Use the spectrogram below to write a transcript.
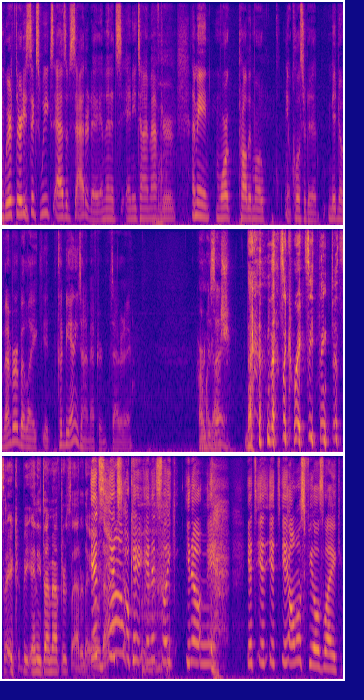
We're 36 weeks as of Saturday, and then it's anytime after. I mean, more probably more, you know, closer to mid-November, but like it could be anytime after Saturday. oh Hard my to gosh. say. That, that's a crazy thing to say. It could be anytime after Saturday. Oh, It's no. it's okay, and it's like you know, it it it it almost feels like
